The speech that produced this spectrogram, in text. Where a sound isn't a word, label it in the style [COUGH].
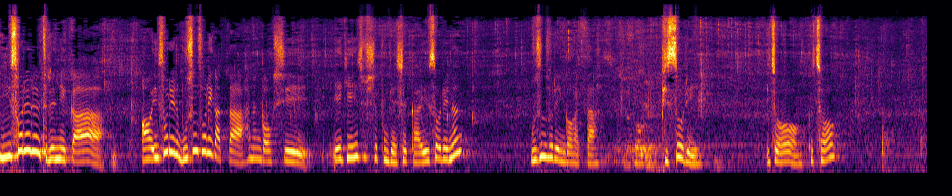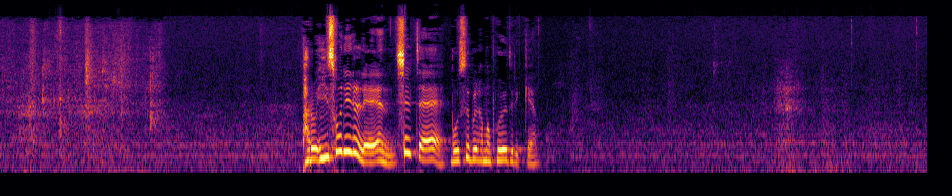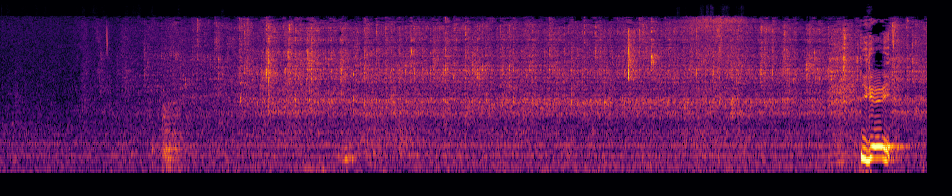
이 소리를 들으니까 어, 이 소리는 무슨 소리 같다 하는 거 혹시 얘기해 주실 분 계실까? 이 소리는 무슨 소리인 것 같다? 빗소리. 이죠. 그쵸? 바로 이 소리를 낸 실제 모습을 한번 보여드릴게요. 이게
